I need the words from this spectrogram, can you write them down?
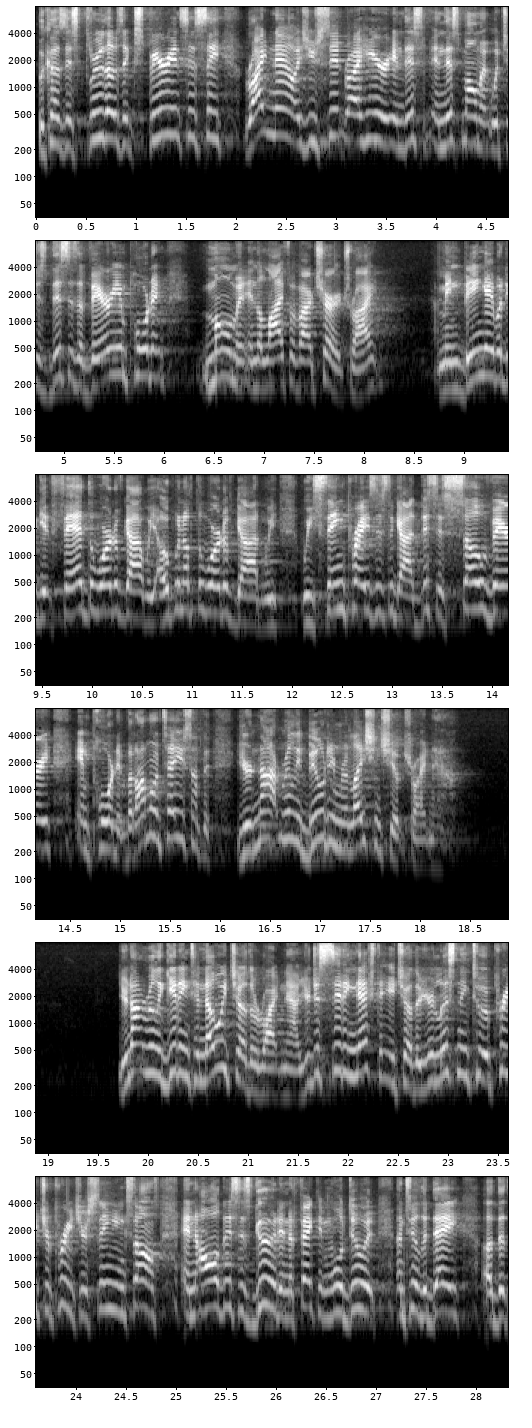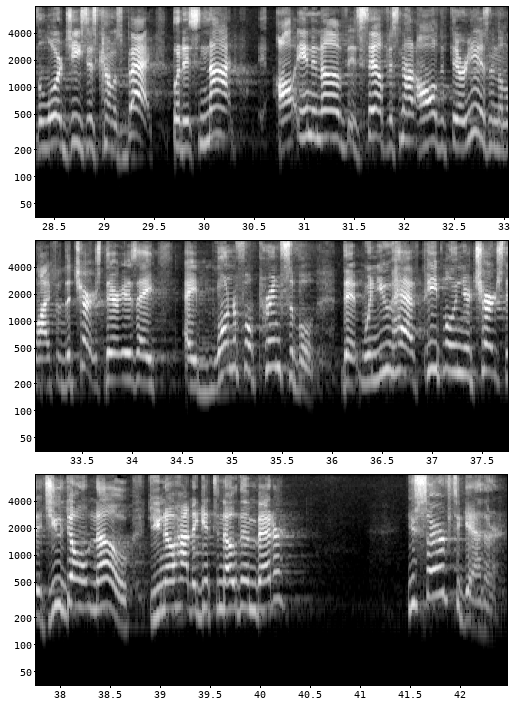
because it's through those experiences. See right now as you sit right here in this in this moment which is this is a very important moment in the life of our church right? I mean being able to get fed the word of god we open up the word of god we we sing praises to god. This is so very important. But i'm going to tell you something. You're not really building relationships right now you're not really getting to know each other right now. You're just sitting next to each other. You're listening to a preacher preach. You're singing songs, and all this is good and effective. And we'll do it until the day uh, that the Lord Jesus comes back. But it's not all in and of itself. It's not all that there is in the life of the church. There is a, a wonderful principle that when you have people in your church that you don't know, do you know how to get to know them better? You serve together.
